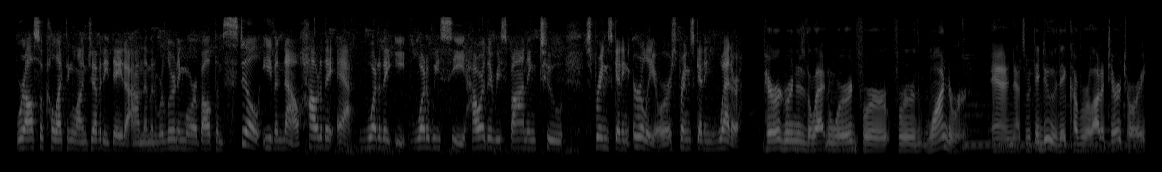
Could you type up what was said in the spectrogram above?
We're also collecting longevity data on them and we're learning more about them still, even now. How do they act? What do they eat? What do we see? How are they responding to springs getting earlier or springs getting wetter? Peregrine is the Latin word for, for wanderer, and that's what they do. They cover a lot of territory,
